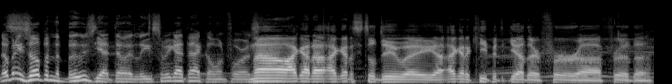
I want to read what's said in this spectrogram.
Nobody's opened the booze yet, though. At least so we got that going for us. No, I gotta, I gotta still do a, uh, I gotta keep it together for uh, for the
